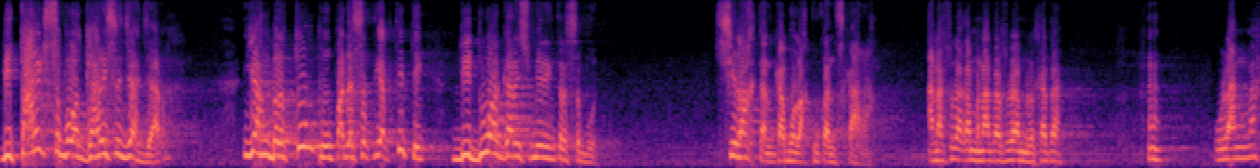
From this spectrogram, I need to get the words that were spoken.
ditarik sebuah garis sejajar yang bertumpu pada setiap titik di dua garis miring tersebut. Silahkan kamu lakukan sekarang. Anak sudah akan menatap sudah berkata, ulang mah,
